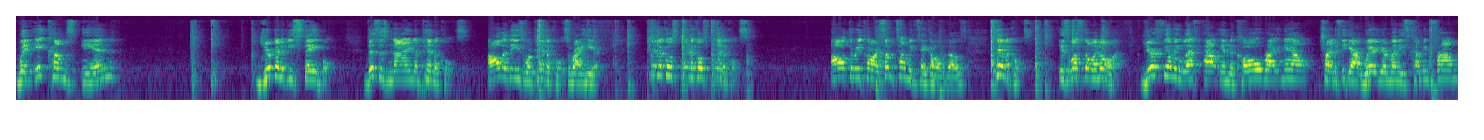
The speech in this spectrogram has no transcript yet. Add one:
When it comes in, you're going to be stable. This is Nine of Pentacles. All of these were Pentacles right here. Pentacles, Pentacles, Pentacles. All three cards. Something told me to take all of those. Pentacles is what's going on. You're feeling left out in the cold right now, trying to figure out where your money's coming from.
